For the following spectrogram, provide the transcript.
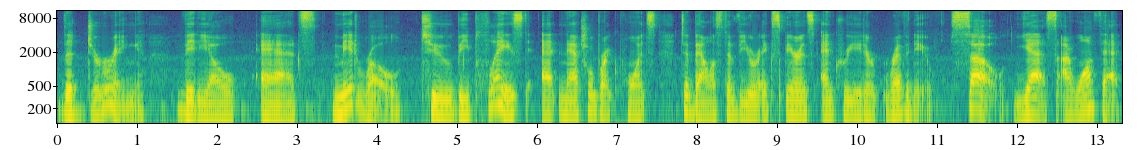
the during video ads mid-roll to be placed at natural breakpoints to balance the viewer experience and creator revenue. So, yes, I want that.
